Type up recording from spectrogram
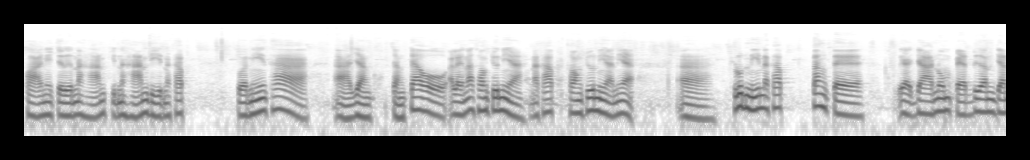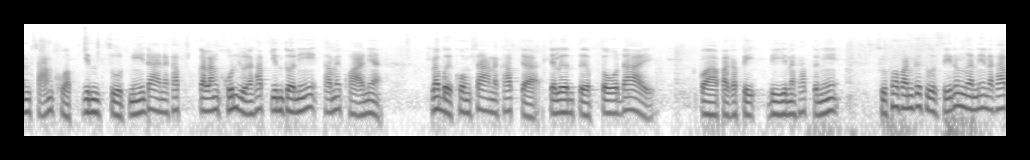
ควายเนี่ยเจริญอาหารกินอาหารดีนะครับ ตัวนี้ถ้าออย่างอย่างเจ้าอะไรนะทองจูเนียนะครับทองจูเนียเนี่ย รุ่นนี้นะครับตั้งแต่ยานม 8 เดือนยัน 3 ขวบกินสูตรนี้ได้นะครับกำลังคุ้นอยู่นะครับ กินตัวนี้ทำให้ควายเนี่ยระเบิดโครงสร้างนะครับจะเจริญเติบโตได้กว่าปกติดีนะครับ ตัวนี้สูตรพ่อพันธุ์คือสูตรสีน้ำเงินนี่นะครับ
